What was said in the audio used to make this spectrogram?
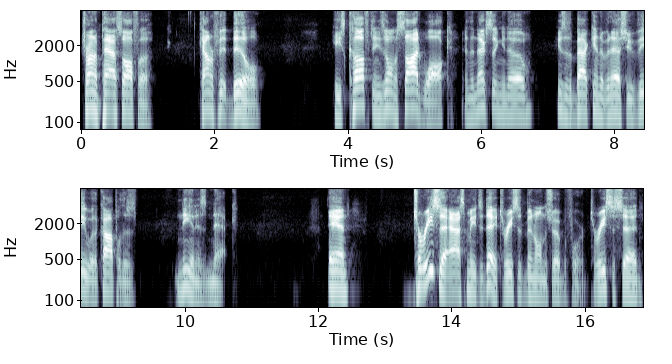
Trying to pass off a counterfeit bill he's cuffed and he's on a sidewalk. And the next thing you know, he's at the back end of an SUV with a cop with his knee in his neck. And Teresa asked me today, Teresa's been on the show before. Teresa said,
